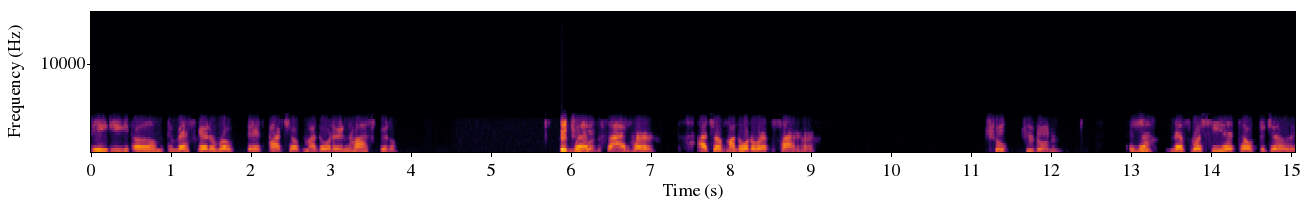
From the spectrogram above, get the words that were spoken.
the um investigator wrote that I choked my daughter in the hospital. That you right what? beside her. I choked my daughter right beside her. Choked your daughter? Yeah, that's what she had told the judge.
